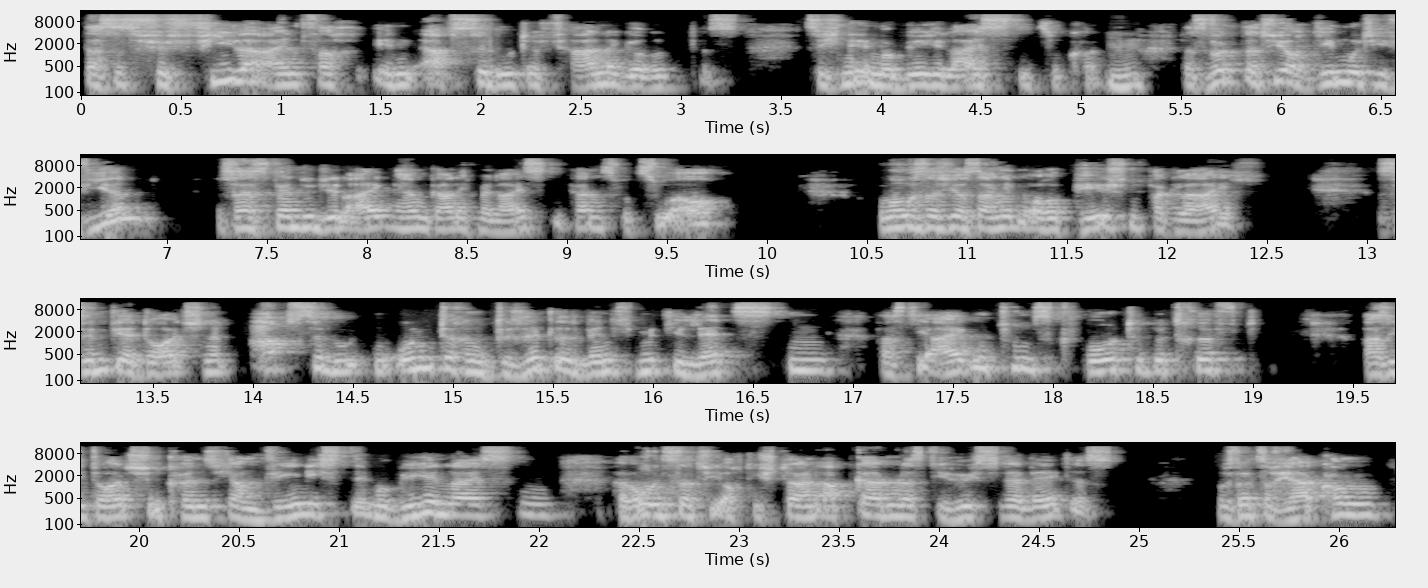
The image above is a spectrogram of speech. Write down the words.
dass es für viele einfach in absolute Ferne gerückt ist, sich eine Immobilie leisten zu können. Mhm. Das wirkt natürlich auch demotivierend, das heißt, wenn du dir ein Eigenheim gar nicht mehr leisten kannst, wozu auch? Und man muss natürlich auch sagen, im europäischen Vergleich sind wir Deutschen im absoluten unteren Drittel, wenn nicht mit die letzten, was die Eigentumsquote betrifft. Also die Deutschen können sich am wenigsten Immobilien leisten, weil bei uns natürlich auch die Steuernabgaben, das die höchste der Welt ist. Wo soll es auch herkommen,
